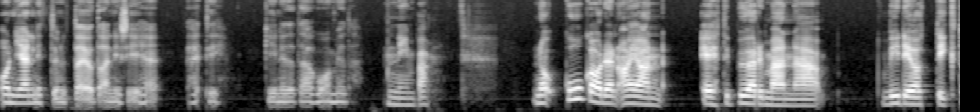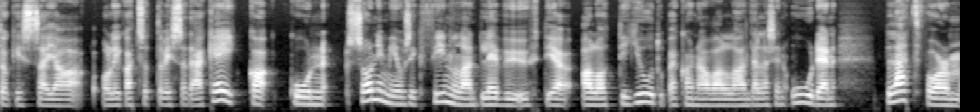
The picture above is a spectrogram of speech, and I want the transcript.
on jännittynyt tai jotain, niin siihen heti kiinnitetään huomiota. Niinpä. No kuukauden ajan ehti pyörimään nämä videot TikTokissa ja oli katsottavissa tämä keikka, kun Sony Music Finland-levyyhtiö aloitti YouTube-kanavallaan tällaisen uuden Platform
